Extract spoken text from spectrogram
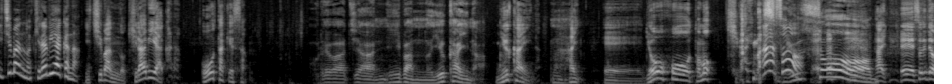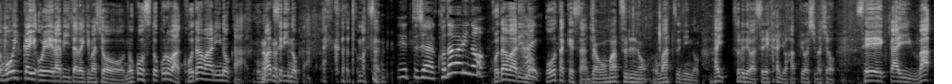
一番のきらびやかな。1番のきらびやかな、大竹さん。俺はじゃあ2番の愉快な。愉快な。はい。えー、両方とも違いまあ、す。そう。そうはい。えー、それではもう一回お選びいただきましょう。残すところはこだわりのか、お祭りのか。倉玉さん。えっと、じゃあ、こだわりの。こだわりのはい大竹さん。じゃあお祭りの。お祭りの。はい。それでは正解を発表しましょう。正解は、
